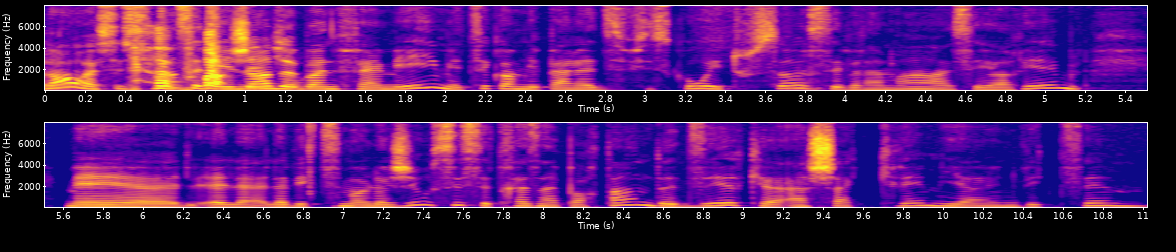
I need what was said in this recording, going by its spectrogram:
non, c'est souvent, c'est des gens de bonne famille, mais tu sais, comme les paradis fiscaux et tout ça, c'est vraiment, c'est horrible. Mais euh, la, la victimologie aussi, c'est très important de dire qu'à chaque crime, il y a une victime.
